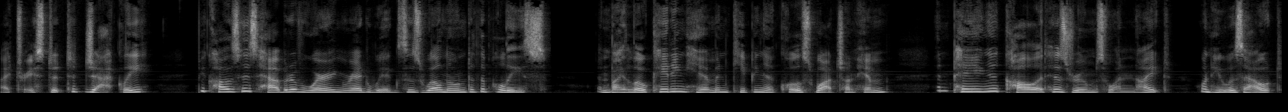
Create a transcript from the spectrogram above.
I traced it to Jackley, because his habit of wearing red wigs is well known to the police, and by locating him and keeping a close watch on him, and paying a call at his rooms one night when he was out,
